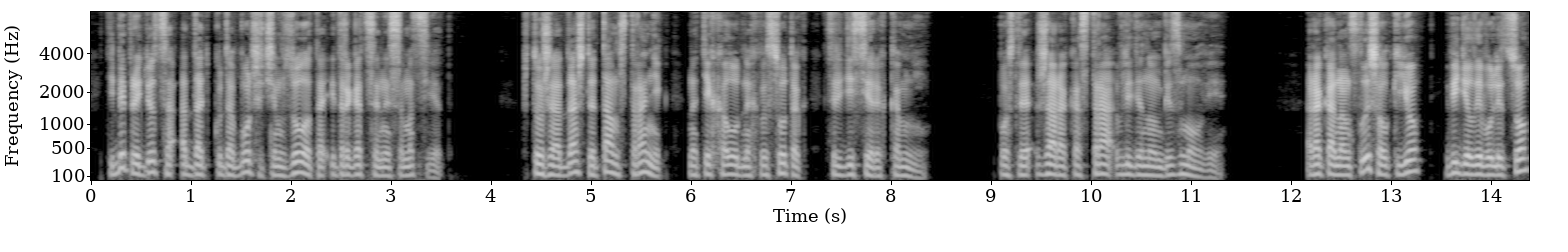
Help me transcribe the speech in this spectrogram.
— «тебе придется отдать куда больше, чем золото и драгоценный самоцвет. Что же отдашь ты там, странник, на тех холодных высотах среди серых камней?» После жара костра в ледяном безмолвии. Раканан слышал Кьо, видел его лицо,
